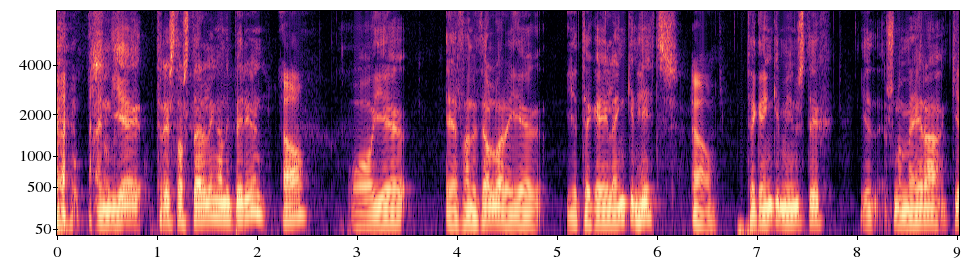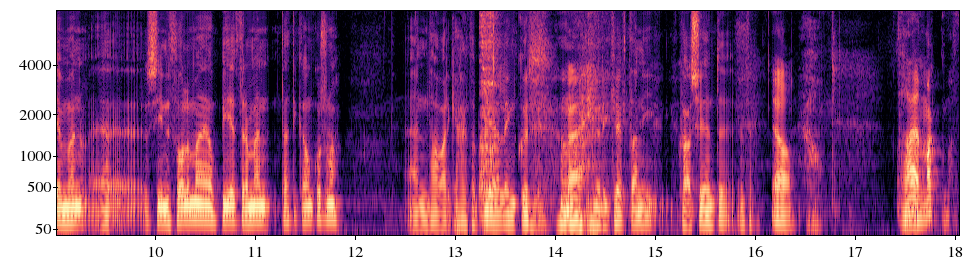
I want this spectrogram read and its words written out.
En ég treyst á Sterling hann í byrjun. Já, og ég er þannig þjálfari ég, ég tek eiginlega engin hits. Já, tek engin mínustig. Ég svona meira gef menn uh, sínu þólumæði og býð eftir að menn þetta í gang og svona en það var ekki hægt að býða lengur. Þannig að við erum keift hann í hvað sjöundu umferð. já, Það er magnað.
